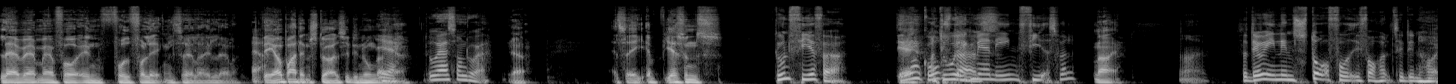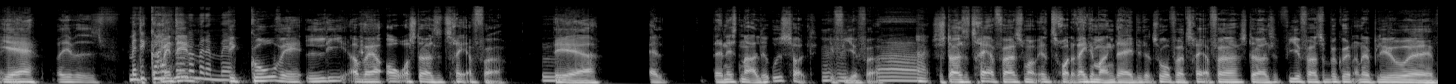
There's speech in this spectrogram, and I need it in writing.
Lad være med at få en fodforlængelse eller et eller andet. Ja. Ja. Det er jo bare den størrelse, det nogle gange Ja, er. du er, som du er. Ja. Altså, jeg, jeg synes... Du er en 44, Det er Ja, en god og du er ikke mere end 81, vel? nej. Nej. Så det er jo egentlig en stor fod i forhold til din højde. Ja, og jeg ved... Men det gør Men ikke det, noget, når man er mand. det gode ved lige at være over størrelse 43, mm. det er, der er næsten aldrig udsolgt mm-hmm. i 44. Ah. Så størrelse 43, som om, jeg tror, der er rigtig mange, der er i det der 42-43 størrelse. 44, så begynder det at blive, øh, det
